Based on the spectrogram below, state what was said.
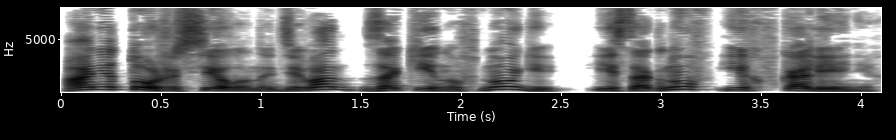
Аня тоже села на диван, закинув ноги и согнув их в коленях.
